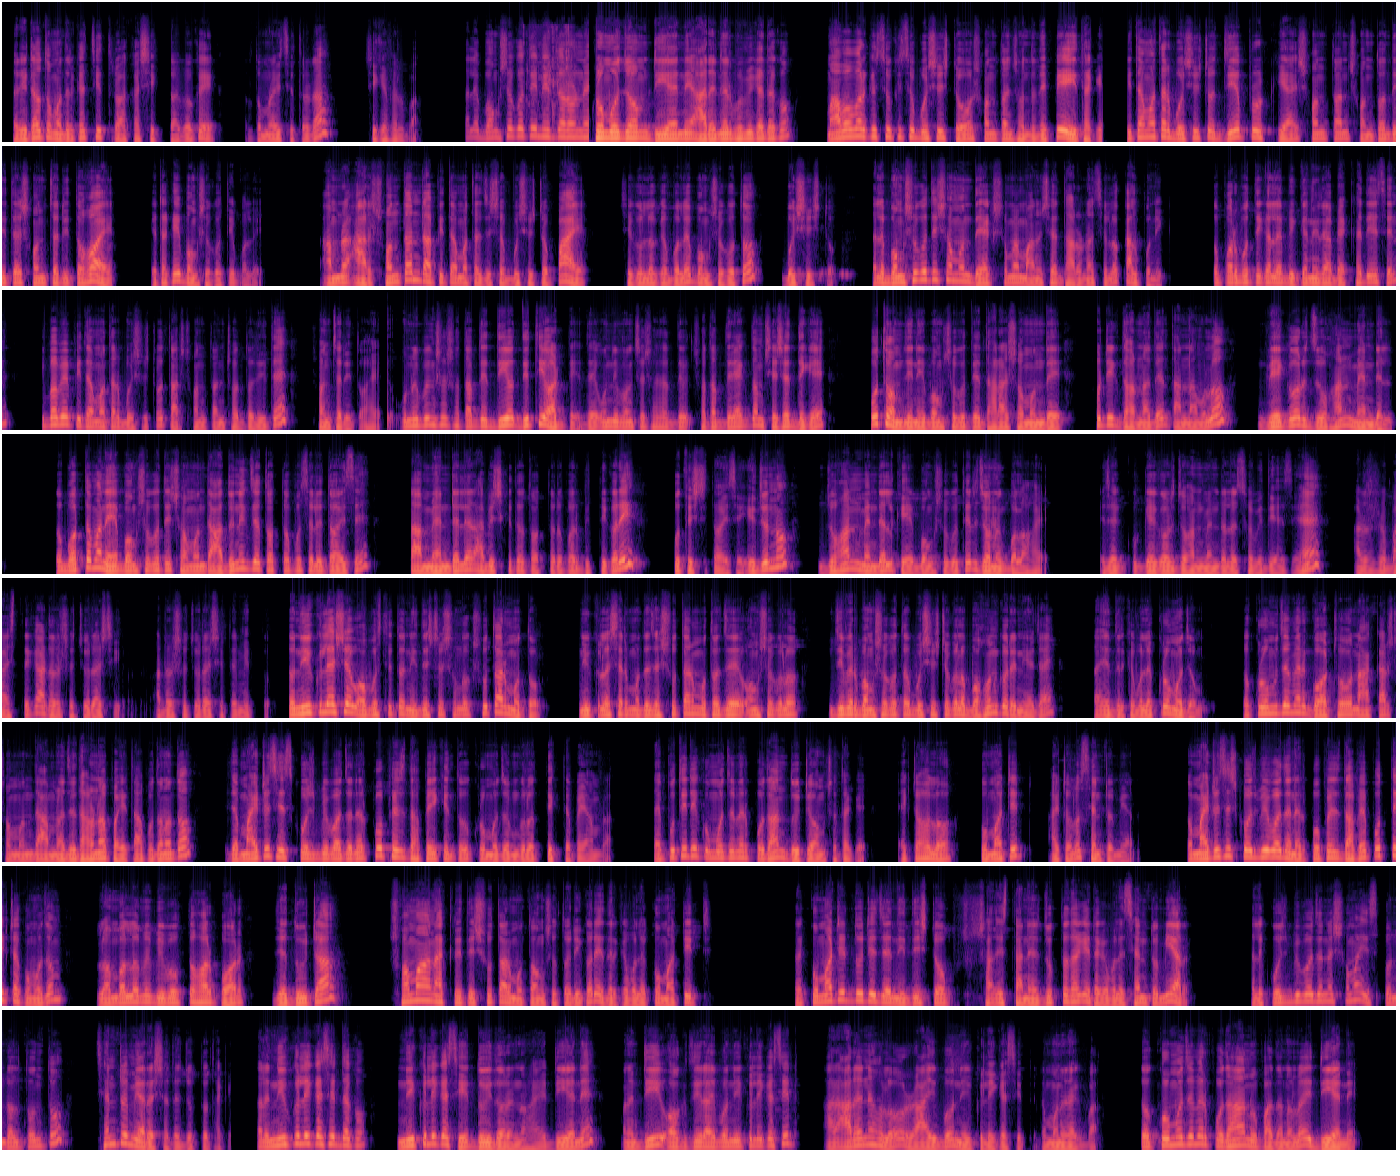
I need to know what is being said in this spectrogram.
তাহলে এটাও তোমাদেরকে চিত্র আঁকা শিখতে হবে ওকে তোমরা এই চিত্রটা শিখে ফেলবা। তাহলে বংশগতি নির্ধারণে ক্রোমোজোম ডিএনএ আরএনএ এর ভূমিকা দেখো। মা বাবার কিছু কিছু বৈশিষ্ট্য সন্তান সন্ততি পেয়েই থাকে। পিতামাতার বৈশিষ্ট্য যে প্রক্রিয়ায় সন্তান সন্ততিতে সঞ্চারিত হয়, এটাকেই বংশগতি বলে। আমরা আর সন্তানরা পিতামাতার যেসব বৈশিষ্ট্য পায়, সেগুলোকে বলে বংশগত বৈশিষ্ট্য। তাহলে বংশগতি সম্বন্ধে একসময় মানুষের ধারণা ছিল কাল্পনিক। তো পরবর্তীকালে বিজ্ঞানীরা ব্যাখ্যা দিয়েছেন, কীভাবে পিতামাতার বৈশিষ্ট্য তার সন্তান সন্ততিতে সঞ্চারিত হয়। ঊনবিংশ শতাব্দীর দ্বিতীয়- অর্ধে যে ঊনবিংশ শতাব্দী, শতাব্দীর একদম শেষের দিকে প্রথম যিনি বংশগতির ধারা সম্বন্ধে সঠিক ধারণা দেন, তার নাম হলো গ্রেগর জোহান ম্যান্ডেল। তো বর্তমানে বংশগতি সম্বন্ধে আধুনিক যে তত্ত্ব প্রচলিত হয়েছে, তা ম্যান্ডেলের আবিষ্কৃত তত্ত্বের উপর ভিত্তি করেই প্রতিষ্ঠিত হয়েছে। এই জন্য জোহান ম্যান্ডেলকে বংশগতির জনক বলা হয়। এই যে গ্রেগর জোহান ম্যান্ডেলের ছবি দিয়েছে হ্যাঁ? আঠারোশো বাইশ থেকে আঠারোশো চুরাশি, আঠারোশো চুরাশিতে মৃত্যু। তো নিউক্লিয়াসে অবস্থিত নির্দিষ্ট সংখ্যক সুতার মতো, নিউক্লিয়াসের মধ্যে যে সুতার মতো যে অংশগুলো জীবের বংশগত বৈশিষ্ট্যগুলো বহন করে নিয়ে যায় তা এদেরকে বলে ক্রোমোজোম। তো ক্রোমোজোমের গঠন, আকার সম্বন্ধে আমরা যে ধারণা পাই তা প্রধানত যে মাইটোসিস কোষ বিভাজনের প্রোফেজ ধাপেই কিন্তু ক্রোমোজোমগুলো দেখতে পাই আমরা। তাই প্রতিটি ক্রোমোজোমের প্রধান দুইটি অংশ থাকে। একটা হলো ক্রোমাটিড, আর একটা হলো সেন্ট্রোমিয়ার। তো মাইটোসিস কোষ বিভাজনের প্রোফেজ ধাপে প্রত্যেকটা ক্রোমোজোম লম্বালম্বি বিভক্ত হওয়ার পর যে দুইটা সমান আকৃতির সুতার মতো অংশ তৈরি করে এদেরকে বলে কোমাটিট কোমাটিট দুইটি যে নির্দিষ্ট স্থানে যুক্ত থাকে এটাকে বলে সেন্টোমিয়ার তাহলে কোষ বিভাজনের সময় স্পন্ডল তন্তু সেন্টোমিয়ারের সাথে যুক্ত থাকে। তাহলে নিউক্লিক অ্যাসিড দেখো, নিউক্লিক অ্যাসিড দুই ধরনের হয়, ডিএনএ মানে D oxy ribo nucleic acid আর আরএনএ হলো রাইবো নিউক্লিক অ্যাসিড, এটা মনে রাখবা। তো ক্রোমোজোমের প্রধান উপাদান হলো এই ডিএনএ।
